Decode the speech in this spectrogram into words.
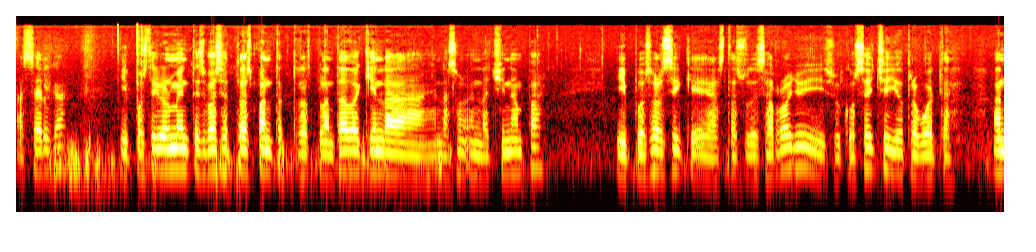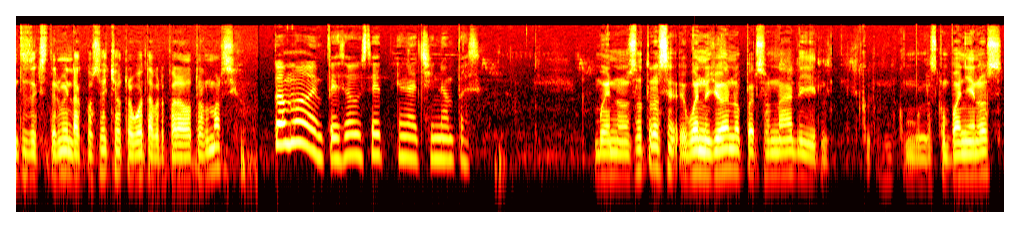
acelga y posteriormente va a ser trasplantado aquí en la, en la, zona, en la chinampa y pues ahora sí que hasta su desarrollo y su cosecha y otra vuelta. Antes de que se termine la cosecha, otra vuelta a preparar otro almárcigo. ¿Cómo empezó usted en las chinampas? Bueno, nosotros, eh, bueno, yo en lo personal y como los compañeros,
